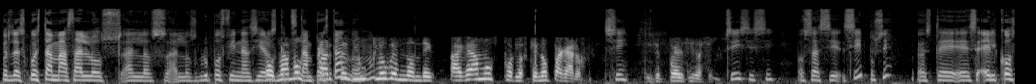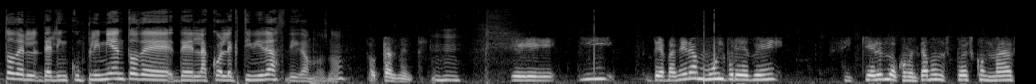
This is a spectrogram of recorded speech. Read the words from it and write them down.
pues les cuesta más a los a los a los grupos financieros pues que están parte prestando de un ¿no? club en donde pagamos por los que no pagaron. Sí. Si se puede decir así. Sí sí sí. O sea sí sí pues sí. Este es el costo del, del incumplimiento de, de la colectividad digamos no totalmente. Eh, y de manera muy breve si quieres lo comentamos después con más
